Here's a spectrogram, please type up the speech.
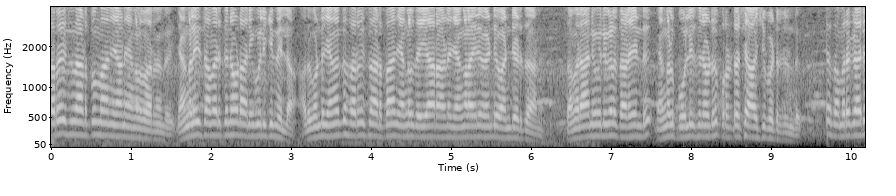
സർവീസ് നടത്തുന്നതാണ് ഞങ്ങൾ പറഞ്ഞത്. ഞങ്ങൾ ഈ സമരത്തിനോട് അനുകൂലിക്കുന്നില്ല. അതുകൊണ്ട് ഞങ്ങൾക്ക് സർവീസ് നടത്താൻ ഞങ്ങൾ തയ്യാറാണ്. ഞങ്ങൾ അതിന് വേണ്ടി വണ്ടി എടുത്തതാണ്. സമരാനുകൂലികൾ തടയുണ്ട് ഞങ്ങൾ പോലീസിനോട് പ്രൊട്ടക്ഷൻ ആവശ്യപ്പെട്ടിട്ടുണ്ട്. സമരക്കാർ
